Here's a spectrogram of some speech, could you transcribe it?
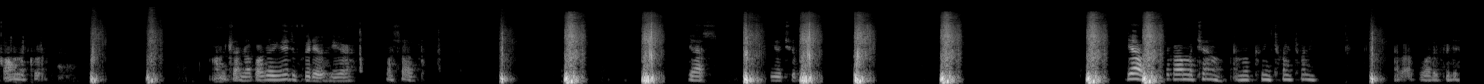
Call me quick. I'm trying to go a YouTube video here. What's up? Yes, YouTube. Yeah, check out my channel. I'm Queen 2020. I have uploaded video.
